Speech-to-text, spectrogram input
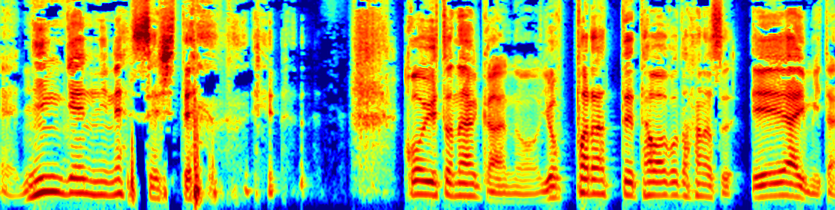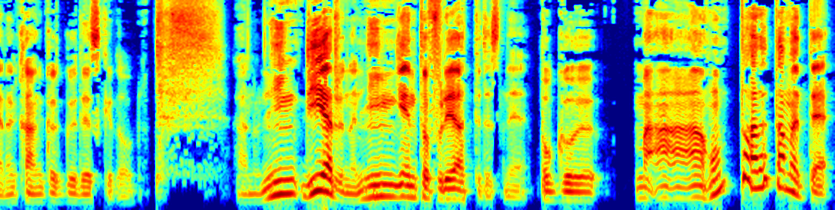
え人間にね、接して こういうとなんかあの、酔っ払ってタワごと話す AI みたいな感覚ですけど、あの、リアルな人間と触れ合ってですね、僕、まあ、本当改めて、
